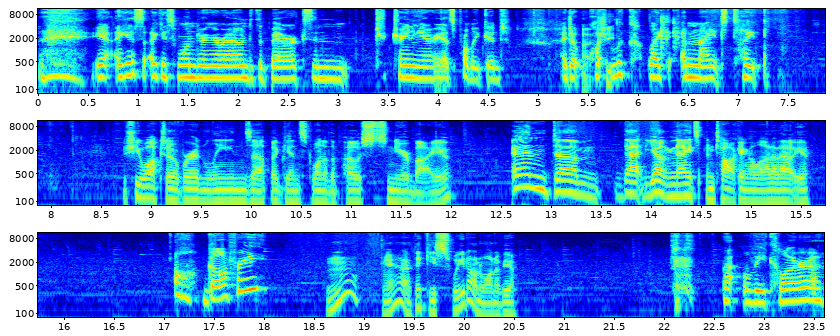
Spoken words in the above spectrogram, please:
yeah, I guess I guess wandering around the barracks and tr- training area it's probably good. I don't Uh, quite she- look like a knight type. She walks over and leans up against one of the posts nearby you. And um, that young knight's been talking a lot about you. Oh, Godfrey, Hmm. Yeah, I think he's sweet on one of you. that will be Kelara.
